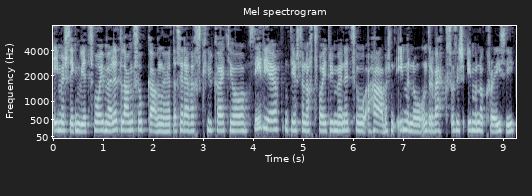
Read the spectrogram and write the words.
ihm ist es irgendwie zwei Monate lang so gegangen, dass er einfach das Gefühl hatte, ja, Serie. Und erst so nach zwei, drei Monaten so, aha, wir sind immer noch unterwegs. Das ist immer noch crazy.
